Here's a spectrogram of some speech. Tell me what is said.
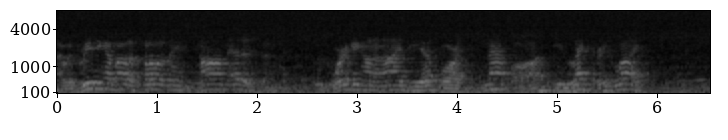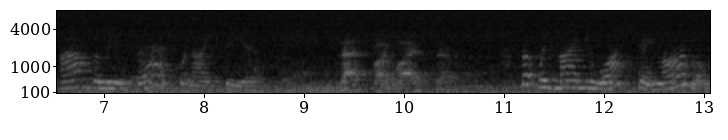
I was reading about a fellow named Tom Edison who's working on an idea for snap-on electric light. I'll believe that when I see it. That's my wife, Sarah. My new watch, J Marble,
